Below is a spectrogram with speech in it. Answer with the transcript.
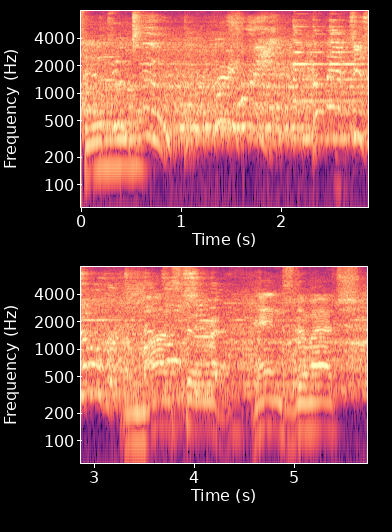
two, three. The match is over. the monster ends the match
